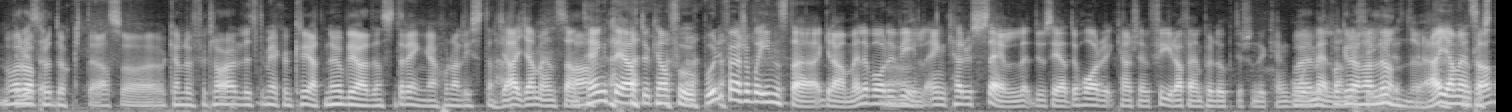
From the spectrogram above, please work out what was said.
Vadå produkter? Alltså, kan du förklara lite mer konkret? Nu blir jag den stränga journalisten här. Jajamensan, Ja. tänk dig att du kan få upp ungefär som på Instagram eller vad du Ja. vill, en karusell. Du säger att du har kanske en fyra, fem produkter som du kan gå är emellan. på Gröna. Lund nu? Jajamensan.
